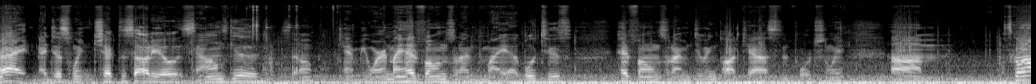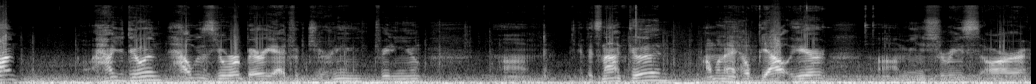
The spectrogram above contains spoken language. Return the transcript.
All right, I just went and checked this audio. It sounds good. So can't be wearing my headphones when I'm my uh, Bluetooth headphones when I'm doing podcasts. Unfortunately, um, what's going on? How you doing? How is your bariatric journey treating you? Um, if it's not good, I'm gonna help you out here. Uh, me and Cherise are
